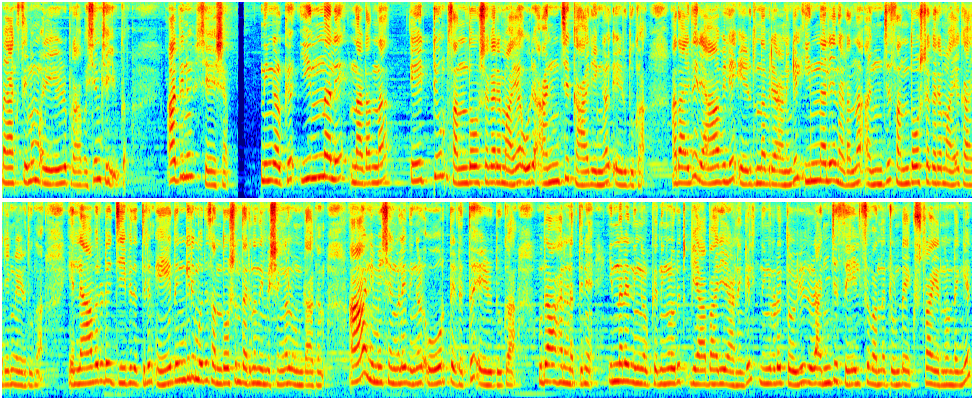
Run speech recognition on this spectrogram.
മാക്സിമം ഒരു ഏഴ് പ്രാവശ്യം ചെയ്യുക. അതിനുശേഷം നിങ്ങൾക്ക് ഇന്നലെ നടന്ന ഏറ്റവും സന്തോഷകരമായ ഒരു അഞ്ച് കാര്യങ്ങൾ എഴുതുക. അതായത് രാവിലെ എഴുതുന്നവരാണെങ്കിൽ ഇന്നലെ നടന്ന അഞ്ച് സന്തോഷകരമായ കാര്യങ്ങൾ എഴുതുക. എല്ലാവരുടെ ജീവിതത്തിലും ഏതെങ്കിലും ഒരു സന്തോഷം തരുന്ന നിമിഷങ്ങൾ ഉണ്ടാകും. ആ നിമിഷങ്ങളെ നിങ്ങൾ ഓർത്തെടുത്ത് എഴുതുക. ഉദാഹരണത്തിന് ഇന്നലെ നിങ്ങൾക്ക് നിങ്ങളൊരു വ്യാപാരിയാണെങ്കിൽ നിങ്ങളുടെ തൊഴിൽ ഒരു അഞ്ച് സെയിൽസ് വന്നിട്ടുണ്ട് എക്സ്ട്രാ എന്നുണ്ടെങ്കിൽ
